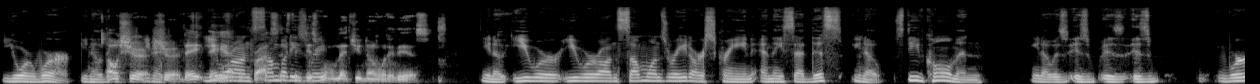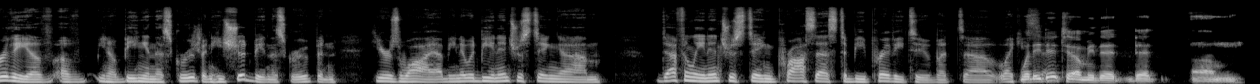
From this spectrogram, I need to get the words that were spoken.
your work. You know, oh sure, you know, sure. They, they were on somebody's. They just ra- won't let you know what it is. You know, you were you were on someone's radar screen, and they said this. You know, Steve Coleman, you know, is is is is worthy of of you know being in this group, and he should be in this group, and here's why. I mean, it would be an interesting. Um, definitely an interesting process to be privy to. But uh, like well, said, they did tell me that that um,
